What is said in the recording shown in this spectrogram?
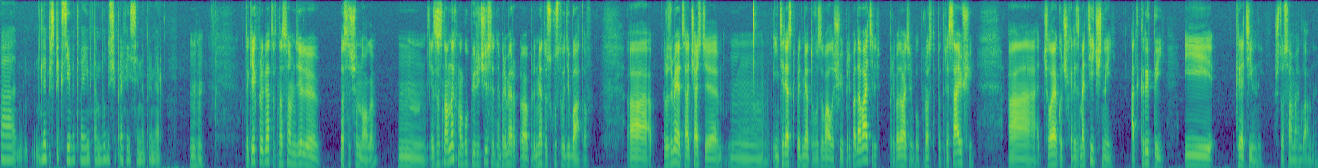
э, для перспективы твоей там будущей профессии, например. Угу. Таких предметов на самом деле достаточно много. Из основных могу перечислить, например, э, предмет искусства дебатов. Разумеется, отчасти интерес к предмету вызывал еще и преподаватель. Преподаватель был просто потрясающий. Человек очень харизматичный, открытый и креативный что самое главное.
